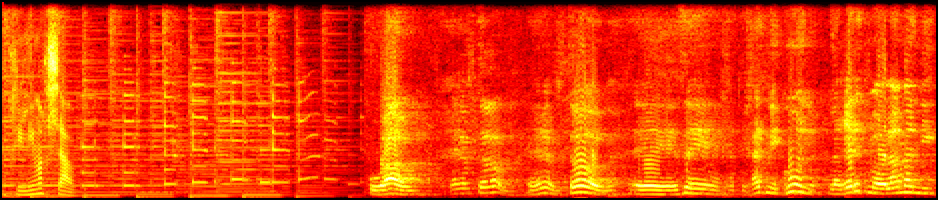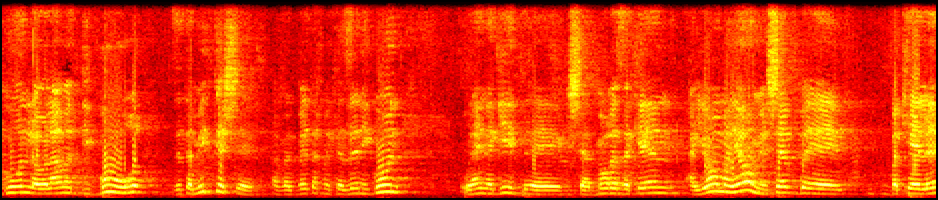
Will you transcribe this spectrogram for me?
מתחילים עכשיו. וואו, ערב טוב. ערב טוב. אה, איזה חתיכת ניגון. לרדת מעולם הניגון לעולם הדיבור, זה תמיד קשה, אבל בטח מכזה ניגון. אולי נגיד, אה, כשאדמו"ר הזקן היום היום יושב בכלא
